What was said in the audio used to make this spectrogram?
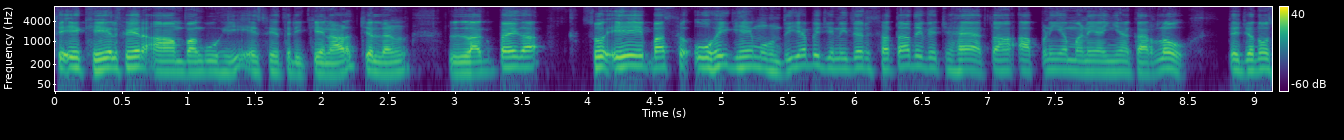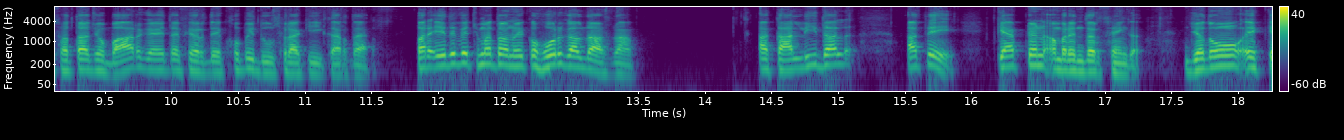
ਤੇ ਇਹ ਖੇਲ ਫਿਰ ਆਮ ਵਾਂਗੂ ਹੀ ਇਸੇ ਤਰੀਕੇ ਨਾਲ ਚੱਲਣ ਲੱਗ ਪਏਗਾ। ਸੋ ਇਹ ਬਸ ਉਹੀ ਗੇਮ ਹੁੰਦੀ ਹੈ ਵੀ ਜਿੰਨੀ ਦੇਰ ਸੱਤਾ ਦੇ ਵਿੱਚ ਹੈ, ਤਾਂ ਆਪਣੀਆਂ ਮਨਿਆਈਆਂ ਕਰ ਲਓ, ਤੇ ਜਦੋਂ ਸੱਤਾ ਚੋਂ ਬਾਹਰ ਗਏ, ਤਾਂ ਫਿਰ ਦੇਖੋ ਵੀ ਦੂਸਰਾ ਕੀ ਕਰਦਾ ਪਰ ਇਹਦੇ ਵਿੱਚ ਮੈਂ ਤੁਹਾਨੂੰ ਇੱਕ ਹੋਰ ਗੱਲ ਦੱਸਦਾ। ਅਕਾਲੀ ਦਲ ਅਤੇ ਕੈਪਟਨ ਅਮਰਿੰਦਰ ਸਿੰਘ। ਜਦੋਂ ਇੱਕ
